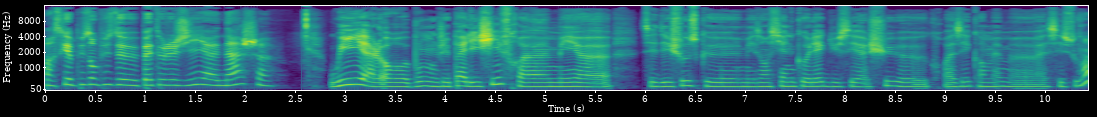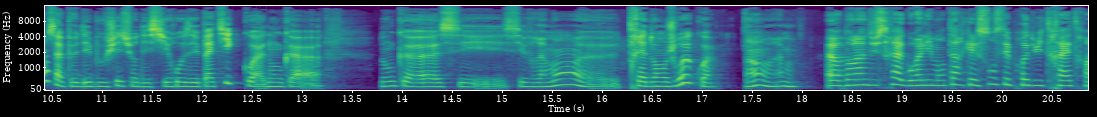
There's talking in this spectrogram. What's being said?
Parce qu'il y a de plus en plus de pathologies euh, NASH? Oui, alors bon, j'ai pas les chiffres, mais euh, c'est des choses que mes anciennes collègues du CHU euh, croisaient quand même euh, assez souvent. Ça peut déboucher sur des cirrhoses hépatiques, quoi. Donc, donc c'est c'est vraiment très dangereux, quoi. Hein, vraiment. Alors, dans l'industrie agroalimentaire, quels sont ces produits traîtres?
